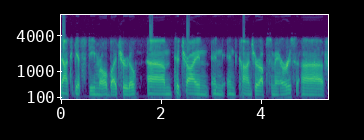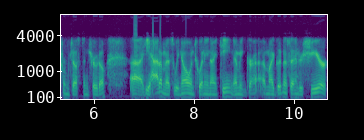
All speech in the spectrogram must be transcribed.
Not to get steamrolled by Trudeau, um, to try and, and, and conjure up some errors uh, from Justin Trudeau. Uh, he had them, as we know, in 2019. I mean, gra- my goodness, Andrew Scheer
